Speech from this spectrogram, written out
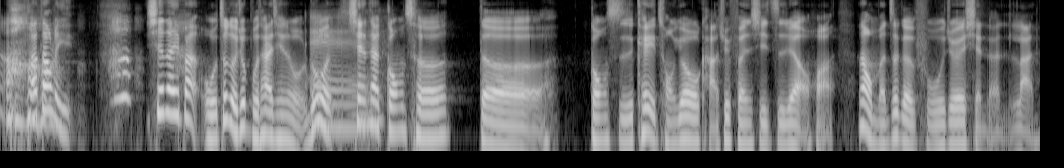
哦它到底 现在一般我这个就不太清楚。如果哎现在公车的公司可以从悠游卡去分析资料的话，那我们这个服务就会显得很烂。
